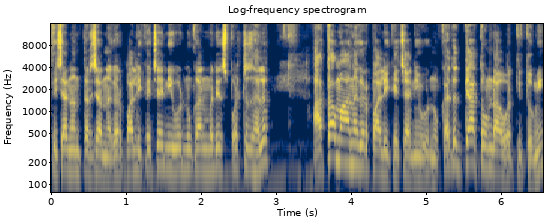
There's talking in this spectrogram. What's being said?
त्याच्यानंतरच्या नगरपालिकेच्या निवडणुकांमध्ये स्पष्ट झालं. आता महानगरपालिकेच्या निवडणुका तर त्या तोंडावरती तुम्ही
